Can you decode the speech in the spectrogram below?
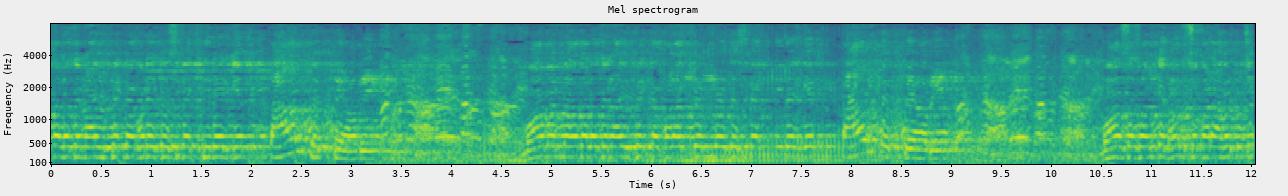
আদালতের রায় উপেক্ষা করে দোষী ব্যক্তিদের গ্রেপ্তার করতে হবে। মহামান্য আদালতের রায় উপেক্ষা করার জন্য দোষী ব্যক্তিদের গ্রেপ্তার করতে হবে। মহাশাসনকে ধ্বংস করা হচ্ছে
